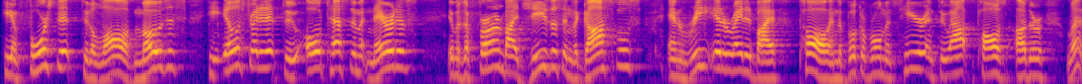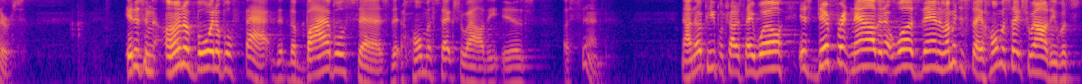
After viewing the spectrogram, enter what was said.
He enforced it through the law of Moses, he illustrated it through Old Testament narratives. It was affirmed by Jesus in the Gospels and reiterated by Paul in the book of Romans here and throughout Paul's other letters. It is an unavoidable fact that the Bible says that homosexuality is a sin. Now, I know people try to say, well, it's different now than it was then. And let me just say, homosexuality was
